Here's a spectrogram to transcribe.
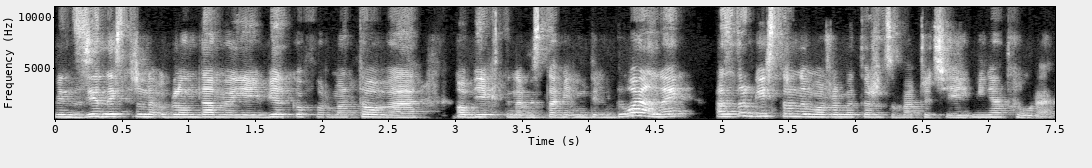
więc z jednej strony oglądamy jej wielkoformatowe obiekty na wystawie indywidualnej, a z drugiej strony możemy też zobaczyć jej miniaturę.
